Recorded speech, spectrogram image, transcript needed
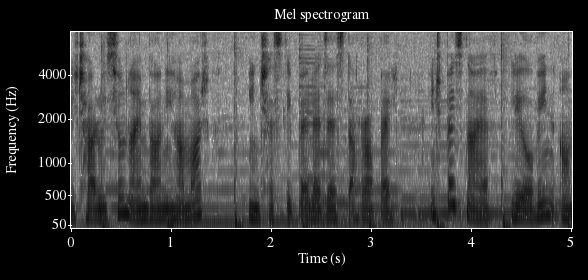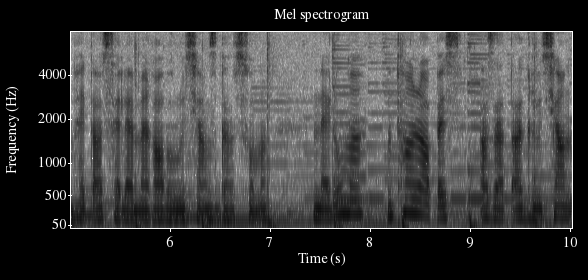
էլ չարություն այն բանի համար, ինչը ստիպել է ձեզ տարապել, ինչպես նաև լիովին անհետացել է մեղավորության զգացումը Ներումը ընդհանրապես ազատագրության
